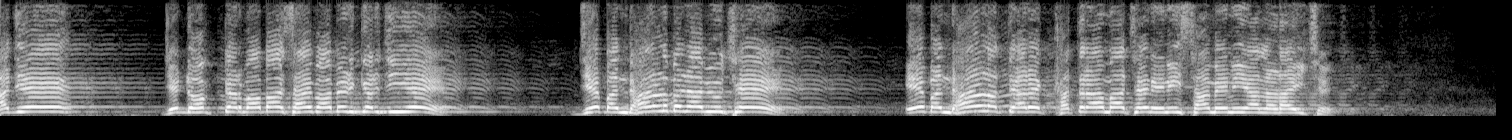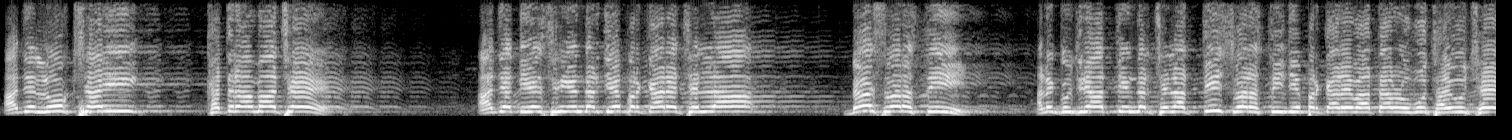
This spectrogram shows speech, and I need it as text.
આજે જે ડોક્ટર બાબા સાહેબ આંબેડકરજીએ જે બંધારણ બનાવ્યું છે, એ બંધારણ અત્યારે ખતરામાં છે ને એની સામેની આ લડાઈ છે. આજે લોકશાહી ખતરામાં છે. આજે દેશની અંદર જે પ્રકારે છેલ્લા દસ વર્ષથી અને ગુજરાતની અંદર છેલ્લા ત્રીસ વર્ષથી જે પ્રકારે વાતાવરણ ઊભું થયું છે,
